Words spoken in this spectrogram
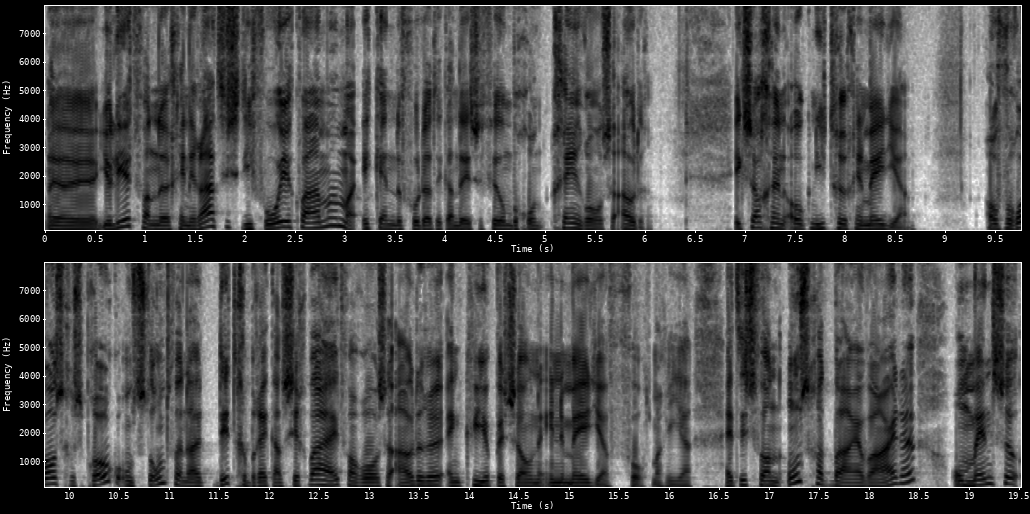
Eh, je leert van de generaties die voor je kwamen... maar ik kende voordat ik aan deze film begon geen roze ouderen. Ik zag hen ook niet terug in media. Over roze gesproken ontstond vanuit dit gebrek aan zichtbaarheid... van roze ouderen en queer personen in de media, volgens Maria. Het is van onschatbare waarde om mensen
